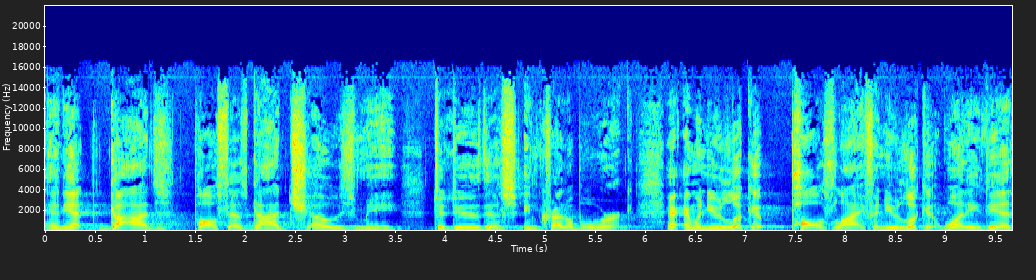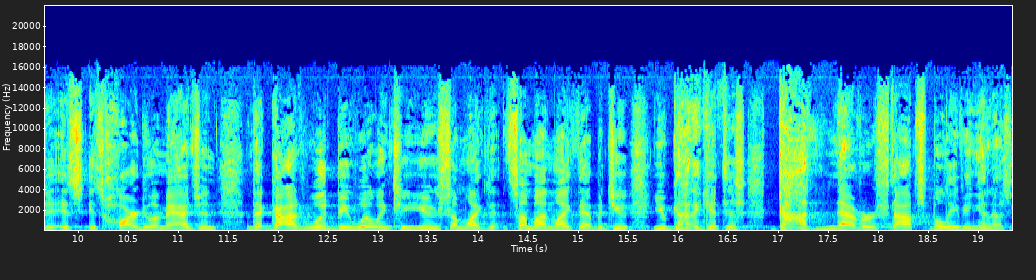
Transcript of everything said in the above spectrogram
And yet, God, Paul says, God chose me to do this incredible work. And when you look at Paul's life and you look at what he did, it's, it's hard to imagine that God would be willing to use some like, someone like that. But you, you got to get this God never stops believing in us.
